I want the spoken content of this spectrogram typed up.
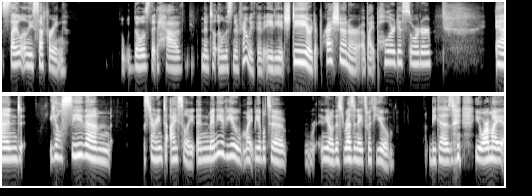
silently suffering. Those that have mental illness in their family, if they have ADHD or depression or a bipolar disorder, and you'll see them starting to isolate. And many of you might be able to, you know, this resonates with you because you are my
